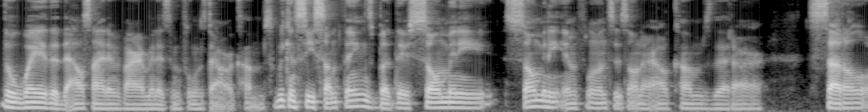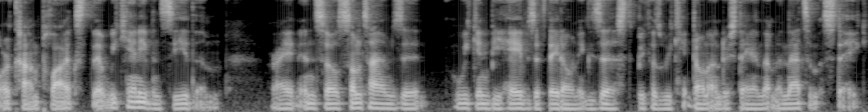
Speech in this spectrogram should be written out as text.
the way that the outside environment has influenced our outcomes. We can see some things, but there's so many, so many influences on our outcomes that are subtle or complex that we can't even see them, right? And so sometimes it we can behave as if they don't exist because we don't understand them, and that's a mistake.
